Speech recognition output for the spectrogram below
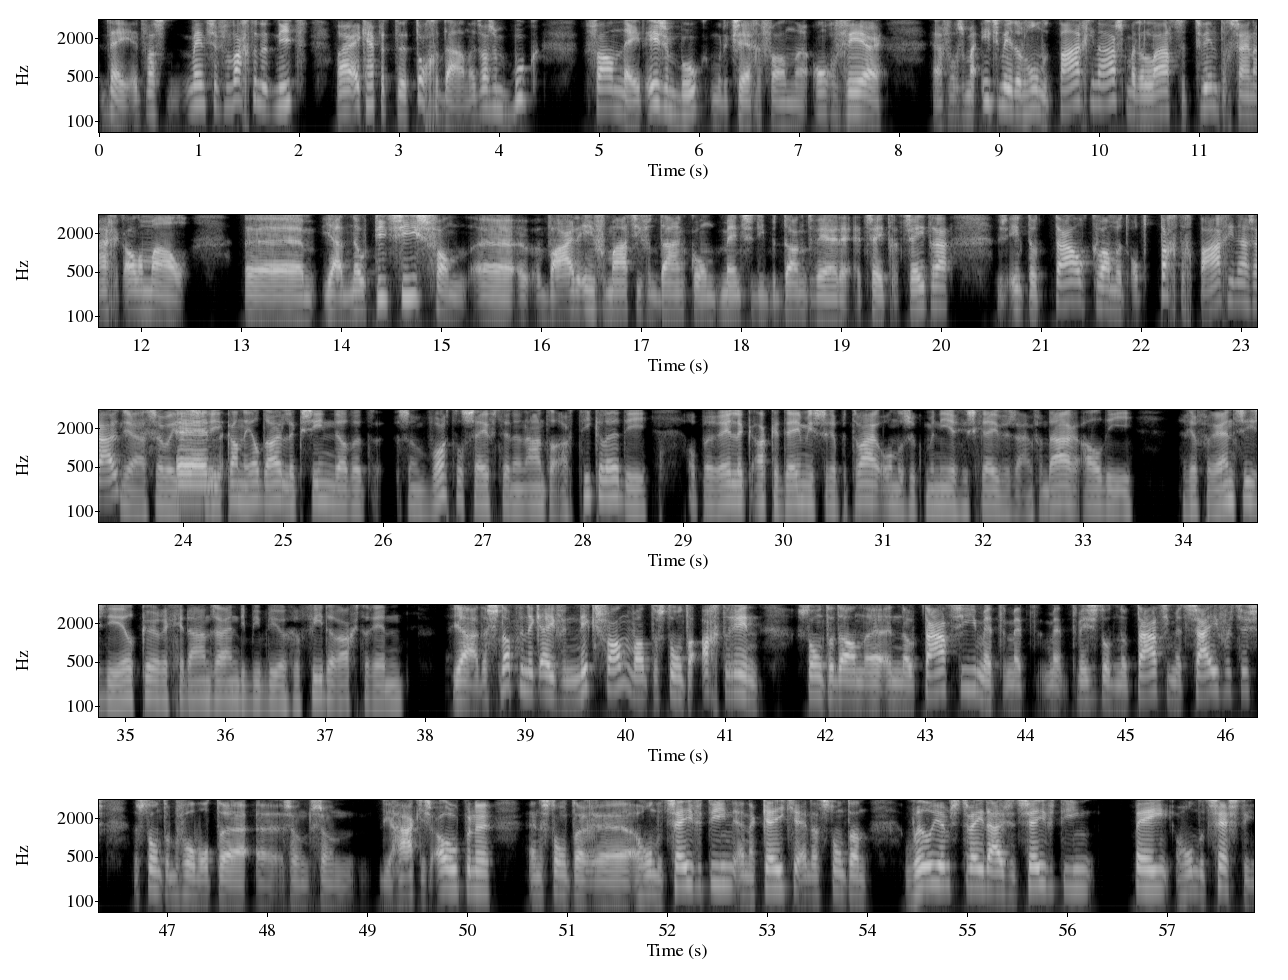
nee, het was. Mensen verwachten het niet. Maar ik heb het toch gedaan. Het was een boek van. Nee, het is een boek, moet ik zeggen. Van ongeveer. Ja, volgens mij iets meer dan 100 pagina's. Maar de laatste 20 zijn eigenlijk allemaal. ehm, ja, notities van eh, waar de informatie vandaan komt. Mensen die bedankt werden, et cetera, et cetera. Dus in totaal kwam het op 80 pagina's uit. Ja, zoiets. En- Je kan heel duidelijk zien dat het zijn wortels heeft in een aantal artikelen die op een redelijk academisch repertoireonderzoek manier geschreven zijn. Vandaar al die referenties die heel keurig gedaan zijn, die bibliografie erachterin. Ja, daar snapte ik even niks van. Want er stond er achterin stond er dan eh, een notatie met, met, met, tenminste stond een notatie met cijfertjes. Er stond er bijvoorbeeld eh, zo'n, zo'n, die haakjes openen. En er stond er eh, 117 en dan keek je en dat stond dan Williams 2017 P116.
